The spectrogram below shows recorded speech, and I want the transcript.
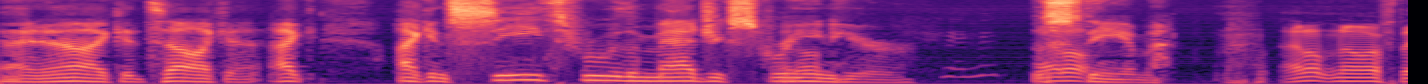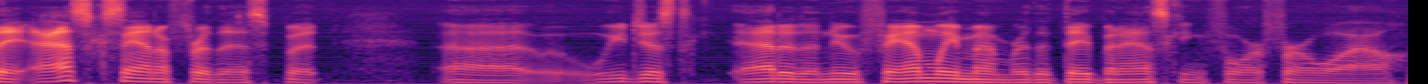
I know. I can tell. I can. I, I can see through the magic screen here. The I steam. I don't know if they ask Santa for this, but uh, we just added a new family member that they've been asking for for a while.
